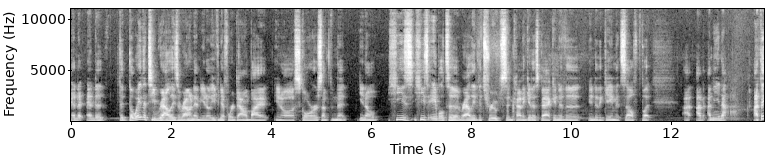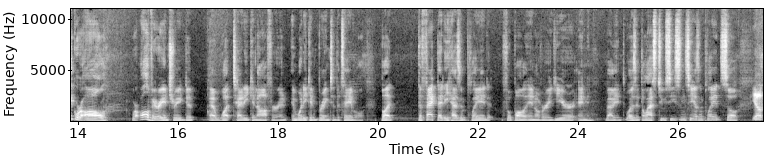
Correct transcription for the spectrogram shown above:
and and the, the the way the team rallies around him, you know, even if we're down by you know a score or something that you know he's he's able to rally the troops and kind of get us back into the into the game itself. But I, I, I mean, I think we're all we're all very intrigued at, at what Teddy can offer and, and what he can bring to the table. But the fact that he hasn't played football in over a year and I mean, was it the last two seasons he hasn't played? So yep.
